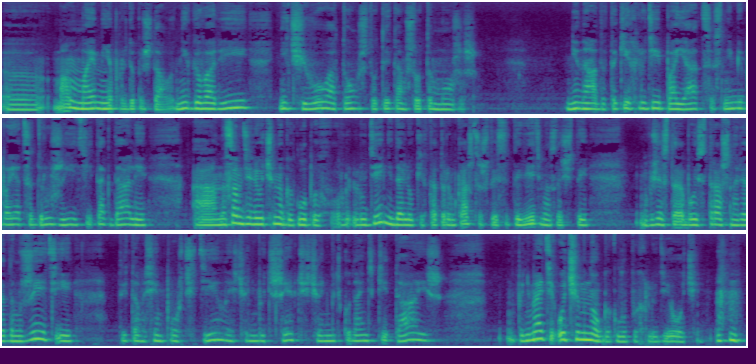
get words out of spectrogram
э, мама моя меня предупреждала. Не говори ничего о том, что ты там что-то можешь. Не надо таких людей бояться, с ними бояться дружить и так далее. А на самом деле очень много глупых людей, недалеких, которым кажется, что если ты ведьма, значит, ты вообще с тобой страшно рядом жить, и ты там всем порчи делаешь, что-нибудь шепчешь, что-нибудь куда-нибудь кидаешь. Понимаете, очень много глупых людей, очень.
